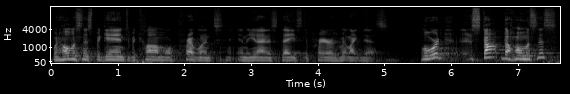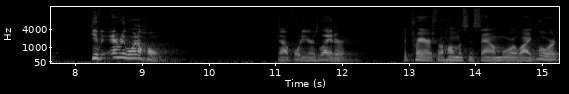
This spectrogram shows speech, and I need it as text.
when homelessness began to become more prevalent in the United States, the prayers went like this. Lord, stop the homelessness, give everyone a home. Now, 40 years later, the prayers for homelessness sound more like, Lord,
